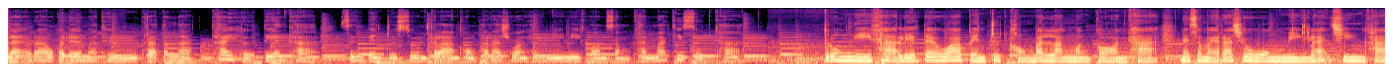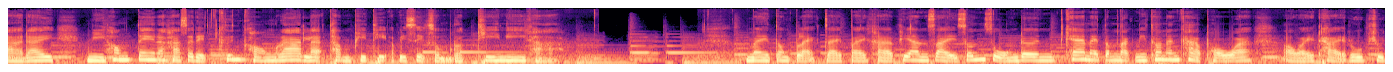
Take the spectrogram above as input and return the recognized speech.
และเราก็เดินมาถึงพระตำหนัก ไท่เหอเตี้ยนค่ะ ซึ่งเป็นจุดศูนย์กลางของพระราชวังแห่งนี้มีความสำคัญมากที่สุดค่ะตรงนี้ค่ะเรียกได้ว่าเป็นจุดของบัลลังก์มังกรค่ะ ในสมัยราชวงศ์หมิงและชิงค่ะ ได้มีฮ่องเต้นะคะ เสด็จขึ้นครองราชและทำพิธีอภิเษกสมรสที่นี่ค่ะ ไม่ต้องแปลกใจไปค่ะพี่อันใส่ส้นสูงเดินแค่ในตำหนักนี้เท่านั้นค่ะ เพราะว่าเอาไว้ถ่ายรูปชุด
